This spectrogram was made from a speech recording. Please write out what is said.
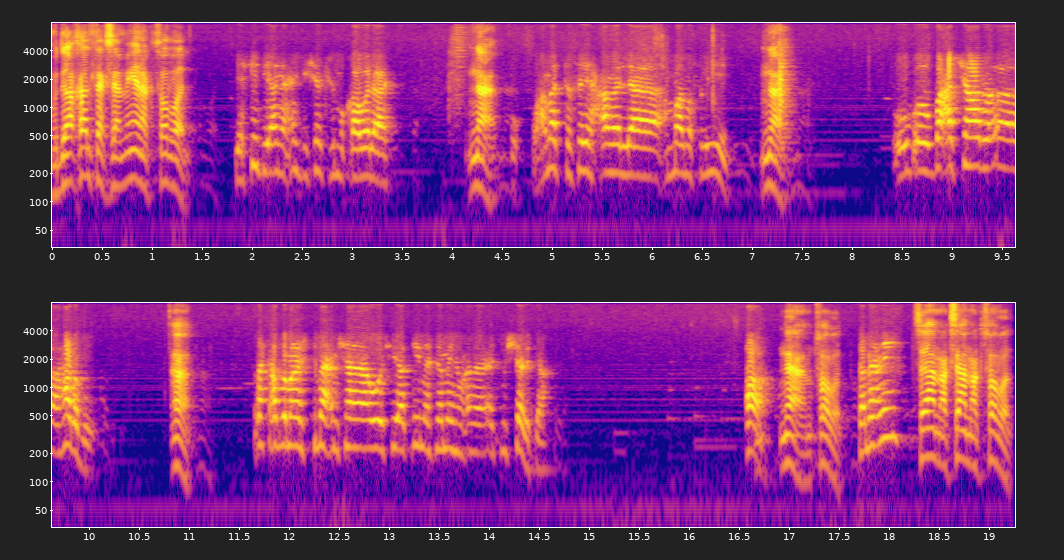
مداخلتك سامعينك تفضل. يا سيدي أنا عندي شركة مقاولات نعم. وعملت تصريح عمل لعمال مصريين نعم. وبعد شهر آه، هربوا. آه. رحت على الضمان الاجتماعي مشان أول شيء اقيم اساميهم على اسم الشركة. آه. نعم تفضل. سمعني؟ سامعك سامعك تفضل.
